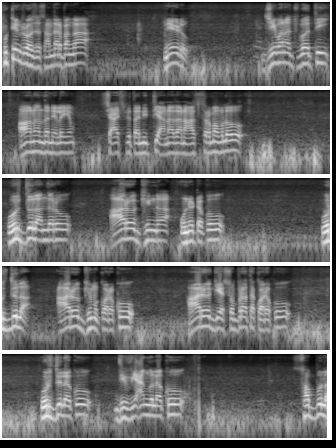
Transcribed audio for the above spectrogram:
పుట్టినరోజు సందర్భంగా నేడు జీవన జ్యోతి ఆనంద నిలయం శాశ్వత నిత్య అన్నదాన ఆశ్రమంలో వృద్ధులందరూ ఆరోగ్యంగా ఉండటకు వృద్ధుల ఆరోగ్యం కొరకు ఆరోగ్య శుభ్రత కొరకు వృద్ధులకు దివ్యాంగులకు సబ్బుల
